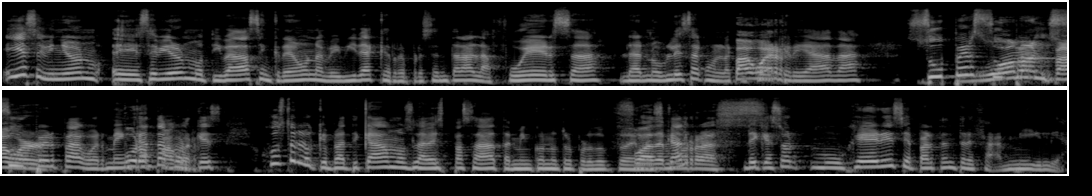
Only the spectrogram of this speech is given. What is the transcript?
Ellas se, vinieron, eh, se vieron motivadas en crear una bebida que representara la fuerza, la nobleza con la que Power. fue creada. Súper, Woman súper, power. súper power. Me Puro encanta power. porque es justo lo que platicábamos la vez pasada también con otro producto de Fue de mezcal, morras. de que son mujeres y aparte entre familia.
